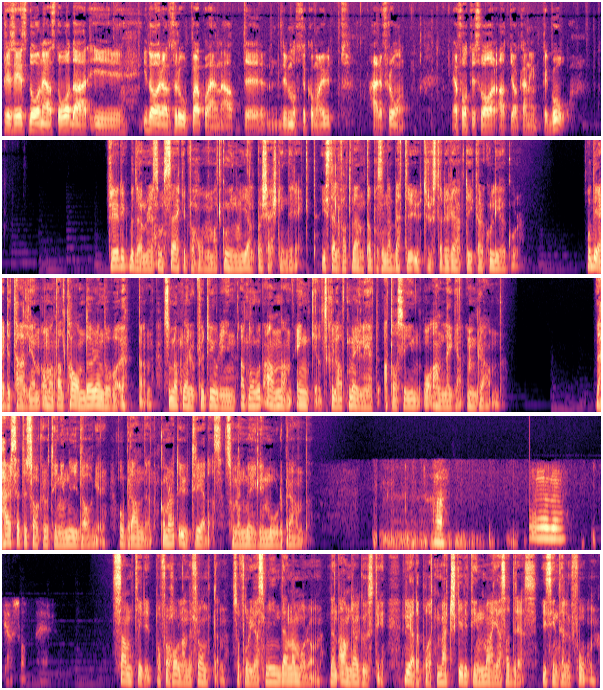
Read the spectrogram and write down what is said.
Precis då när jag står där i, i dörren så ropar jag på henne att eh, du måste komma ut härifrån. Jag har fått till svar att jag kan inte gå. Fredrik bedömer det som säkert för honom att gå in och hjälpa Kerstin direkt istället för att vänta på sina bättre utrustade rökdykarkollegor. Och det är detaljen om att altandörren då var öppen som öppnar upp för teorin att någon annan enkelt skulle haft möjlighet att ta sig in och anlägga en brand. Det här sätter saker och ting i ny dager och branden kommer att utredas som en möjlig mordbrand. Ja. Samtidigt på förhållandefronten så får Jasmin denna morgon, den 2 augusti, reda på att Mert skrivit in Majas adress i sin telefon.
